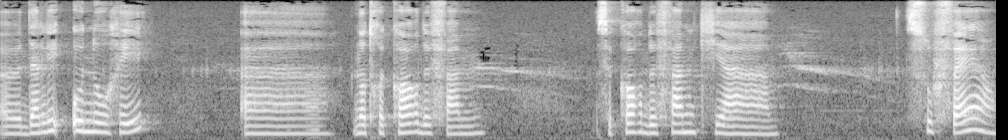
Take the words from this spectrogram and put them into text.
euh, d'aller honorer notre corps de femme, ce corps de femme qui a souffert,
